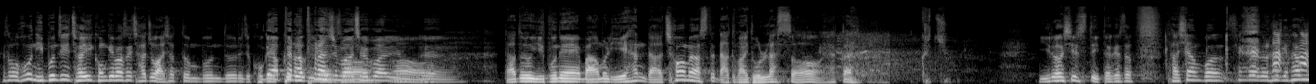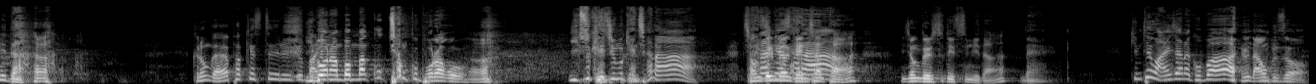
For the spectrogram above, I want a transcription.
그래서 혹은 이분 중에 저희 공개 방송에 자주 와셨던 분들은 이제 고개 내 앞에 나타나지 마, 제발. 어, 네. 나도 이분의 마음을 이해한다. 처음에 왔을 때 나도 많이 놀랐어. 약간 그렇죠. 이러실 수도 있다. 그래서 다시 한번 생각을 하긴 합니다. 그런가요? 팟캐스트를 좀 이번 많이 한 번만 꾹 참고 보라고. 익숙해지면 괜찮아. 정들면. 괜찮다. 이 정도일 수도 있습니다. 네. 김태우 아니잖아, 거봐. 이러고 나오면서.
